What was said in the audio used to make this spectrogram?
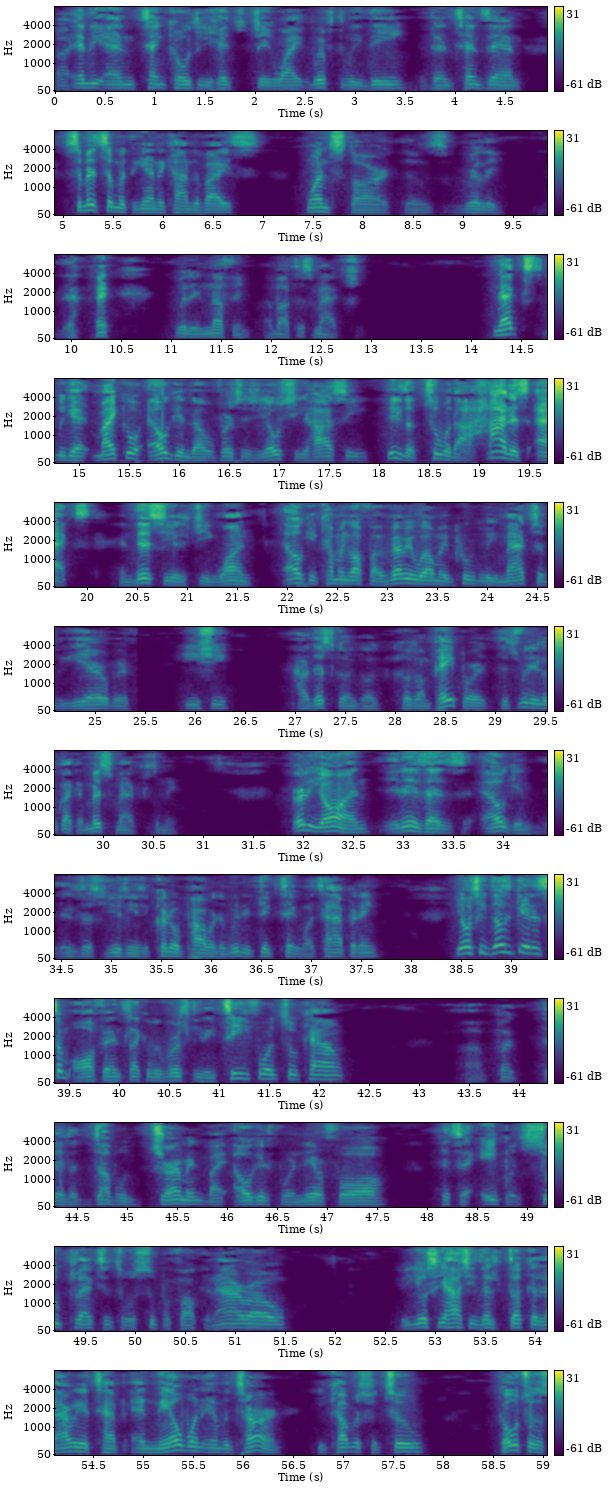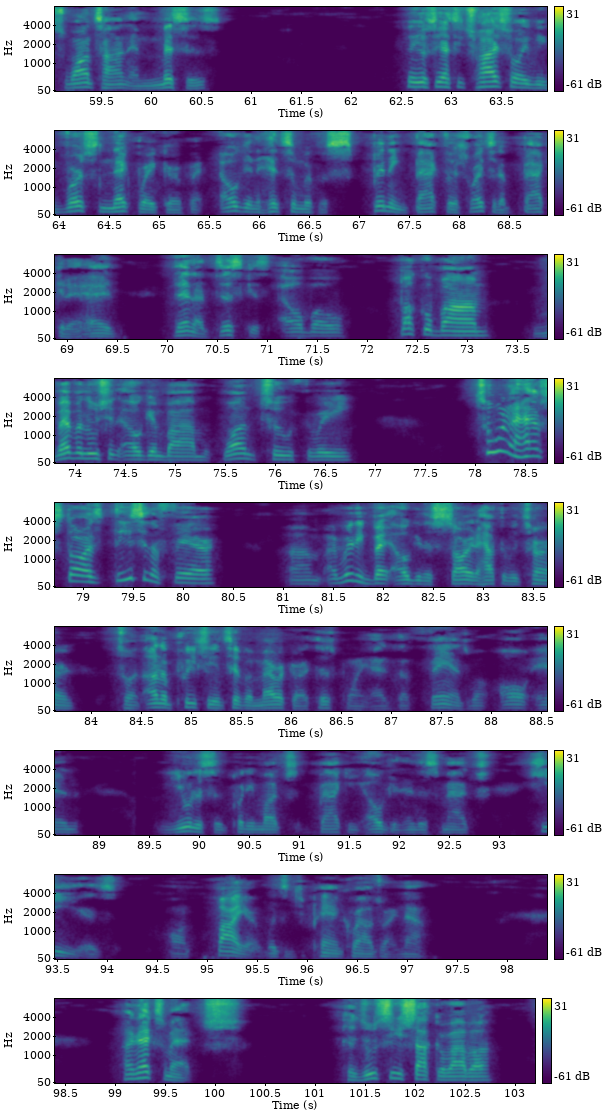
Uh, in the end, Tenkoji hits Jay White with 3D. Then Tenzan submits him with the Anaconda Vice. One star. It was really really nothing about this match. Next, we get Michael Elgin though versus Yoshihashi. These are two of the hottest acts in this year's G1. Elgin coming off a very well may prove to be match of the year with Ishii. How this going to go? Because on paper, it just really looked like a mismatch to me. Early on, it is as Elgin is just using his incredible power to really dictate what's happening. Yoshi does get in some offense, like a reverse DDT for a two count. Uh, but there's a double German by Elgin for a near fall. Hits an apron suplex into a super falcon arrow. Yoshihashi does duck a lariat attempt and nail one in return. He covers for two, goes for the swanton and misses. Then Yoshihashi tries for a reverse neckbreaker, but Elgin hits him with a spinning backfist right to the back of the head. Then a discus elbow, buckle bomb, Revolution Elgin Bomb, one, two, three. Two and a half stars, decent affair. Um, I really bet Elgin is sorry to have to return to an unappreciative America at this point, as the fans were all in unison pretty much backing Elgin in this match. He is on fire with the Japan crowds right now. Our next match. Kazushi Sakuraba,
